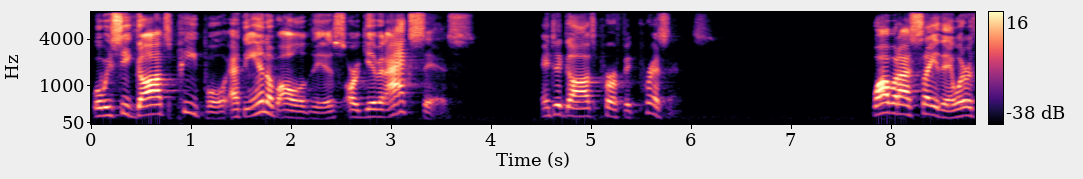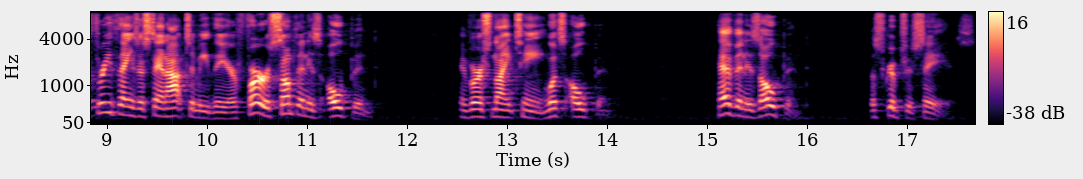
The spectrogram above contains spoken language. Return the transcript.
where we see God's people at the end of all of this are given access into God's perfect presence. Why would I say that? Well, there are three things that stand out to me there. First, something is opened in verse 19. What's opened? Heaven is opened, the scripture says.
